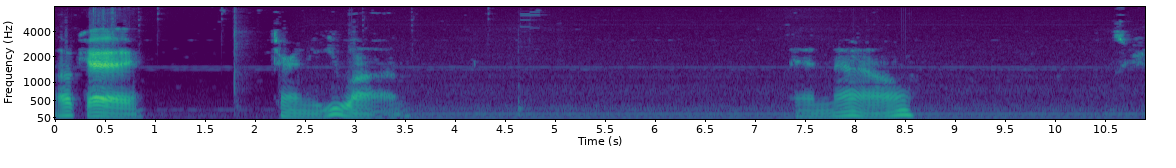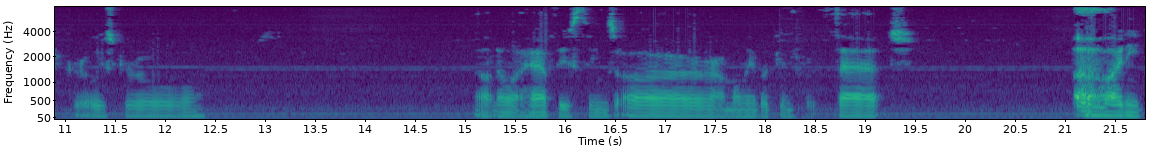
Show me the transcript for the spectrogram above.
Okay. Turn you on. And now... Scrolly scroll... I don't know what half these things are. I'm only looking for that. Oh, I need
